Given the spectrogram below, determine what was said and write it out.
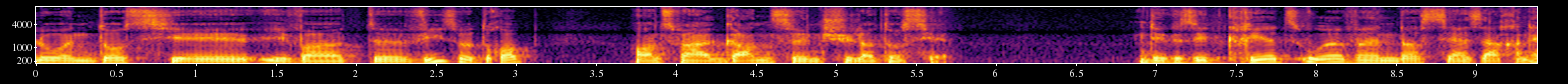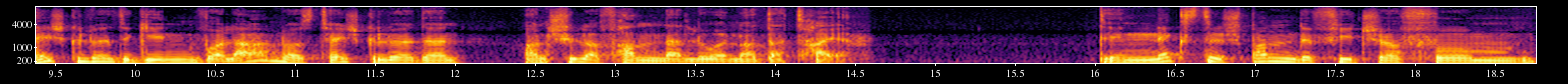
lo ein Dossier iwwer de Visodrop anzwa ganzen Schülerdossier. Der gesit kriets Uwen, dats der Sachen héichgelöde ginn, voilà was Teichgelöden an Schüler fannen der Loener Dateien. Den nächste spannende Feature vom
